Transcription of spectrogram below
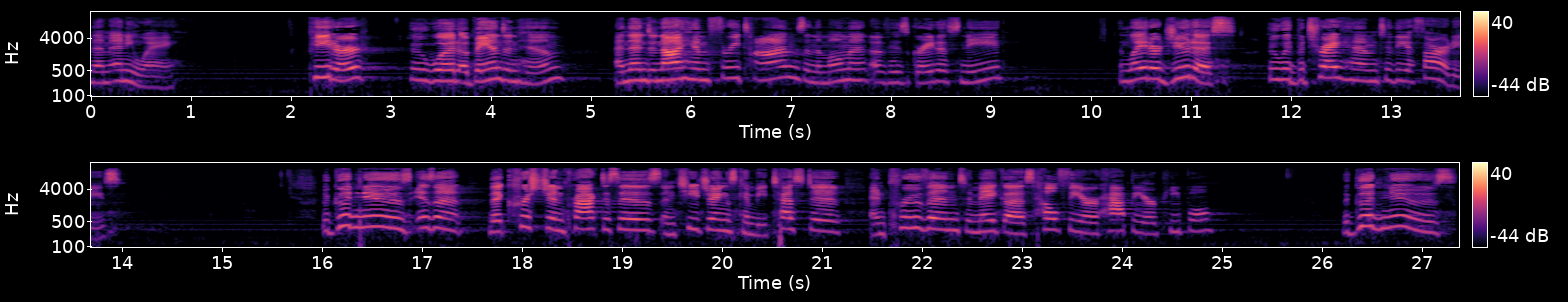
them anyway. Peter, who would abandon him and then deny him three times in the moment of his greatest need, and later Judas, who would betray him to the authorities. The good news isn't that Christian practices and teachings can be tested and proven to make us healthier, happier people. The good news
